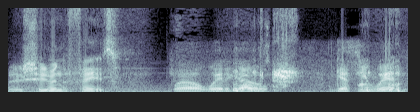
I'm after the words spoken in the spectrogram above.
Did shoot him in the face? Well, way to go. Guess you win.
